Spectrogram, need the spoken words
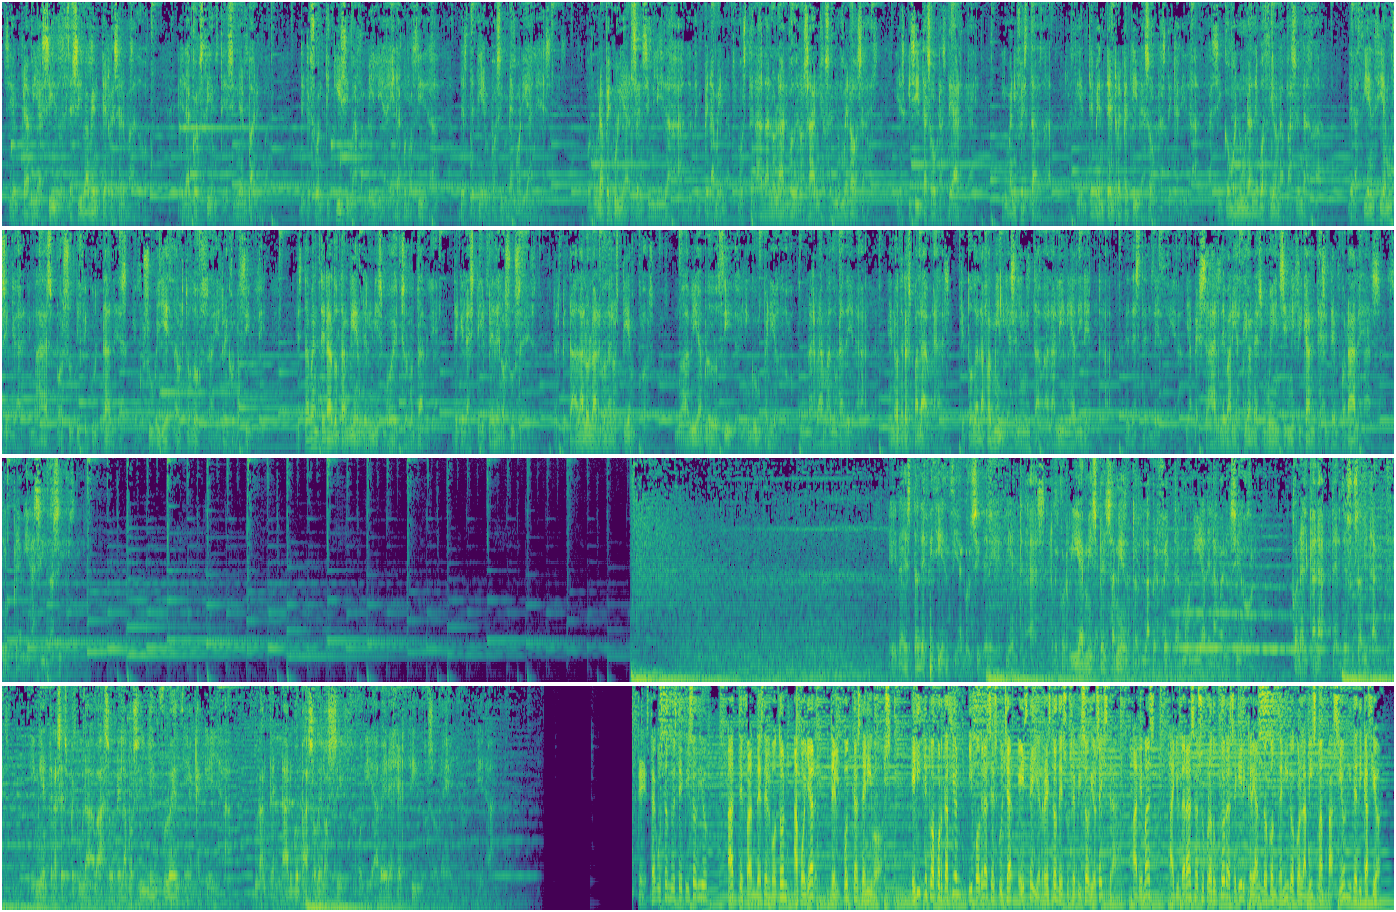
Siempre había sido excesivamente reservado. Era consciente, sin embargo, de que su antiquísima familia era conocida desde tiempos inmemoriales por una peculiar sensibilidad de temperamento mostrada a lo largo de los años en numerosas y exquisitas obras de arte y manifestada recientemente en repetidas obras de caridad, así como en una devoción apasionada de la ciencia musical, más por sus dificultades que por su belleza ortodoxa y reconocible. Estaba enterado también del mismo hecho notable de que la estirpe de los uses, respetada a lo largo de los tiempos, no había producido en ningún periodo una rama duradera. En otras palabras, que toda la familia se limitaba a la línea directa de descendencia y a pesar de variaciones muy insignificantes y temporales, siempre había sido así. Era esta deficiencia, consideré, mientras recorría en mis pensamientos la perfecta armonía de la mansión, con el carácter de sus habitantes, y mientras especulaba sobre la posible influencia que aquella, durante el largo paso de los siglos, podía haber ejercido sobre ellos, era... ¿Te está gustando este episodio? Hazte fan desde el botón apoyar del podcast de Nivos. Elige tu aportación y podrás escuchar este y el resto de sus episodios extra. Además, ayudarás a su productor a seguir creando contenido con la misma pasión y dedicación.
